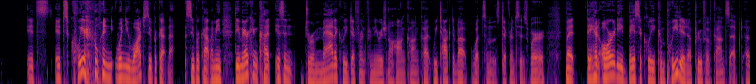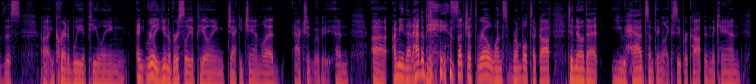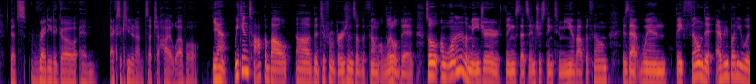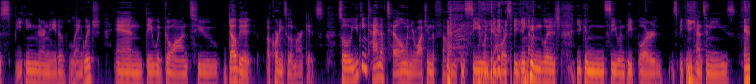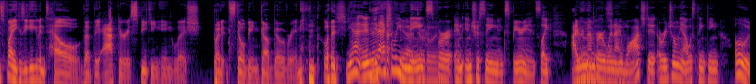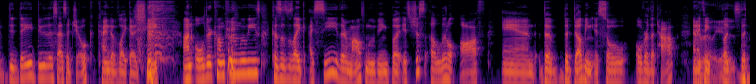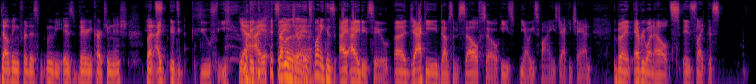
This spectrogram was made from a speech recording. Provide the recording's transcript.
it's it's clear when when you watch Super Cop. Super Cop. I mean, the American cut isn't dramatically different from the original Hong Kong cut. We talked about what some of those differences were, but they had already basically completed a proof of concept of this uh, incredibly appealing and really universally appealing Jackie Chan led action movie. And uh, I mean, that had to be such a thrill once Rumble took off to know that you had something like Super Cop in the can that's ready to go and executed on such a high level. Yeah, we can talk about uh, the different versions of the film a little bit. So, uh, one of the major things that's interesting to me about the film is that when they filmed it, everybody was speaking their native language, and they would go on to dub it according to the markets. So you can kind of tell when you're watching the film. You can see when people are speaking English. You can see when people are speaking Ye- Cantonese. And it's funny because you can even tell that the actor is speaking English, but it's still being dubbed over in English. Yeah, and it Yeah, actually yeah, makes totally. for an interesting experience. Like I Really remember does, when I watched it, originally I was thinking, "Oh, did they do this as a joke? Kind of like a take on older kung fu movies?" Cuz it's like I see their mouth moving, but it's just a little off and the the dubbing is so over the top. And It I think really like the dubbing for this movie is very cartoonish. But it's, I it's goofy. Yeah, I- some I of- enjoy It's funny because I I do too. Uh, Jackie dubs himself, so he's you know he's fine. He's Jackie Chan, but everyone else is like this.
